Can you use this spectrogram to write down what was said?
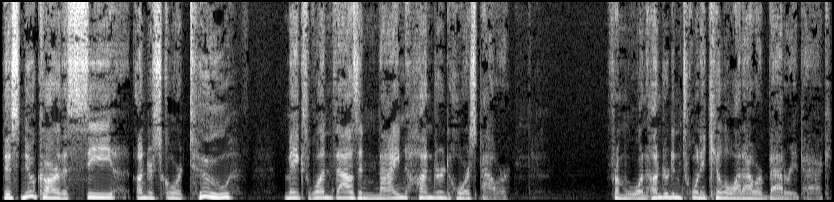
This new car, the C underscore two, makes one thousand nine hundred horsepower from a 120 kilowatt hour battery pack.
